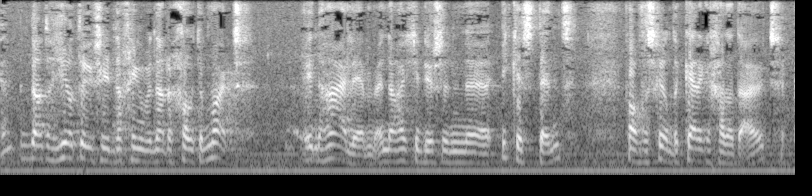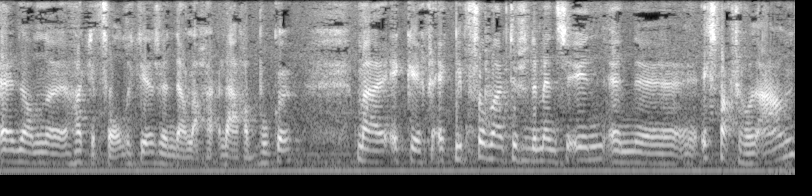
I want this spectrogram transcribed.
in? Dat hield dus in, dan gingen we naar de Grote Markt in Haarlem. En dan had je dus een uh, IKES-tent. Van verschillende kerken gaat het uit. En dan uh, had je foldertjes en daar lagen, lagen boeken. Maar ik, ik, ik, liep zomaar tussen de mensen in en uh, ik sprak ze gewoon aan.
